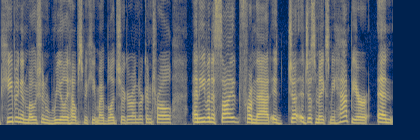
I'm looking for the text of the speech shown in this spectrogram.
keeping in motion really helps me keep my blood sugar under control. And even aside from that, it, ju- it just makes me happier. And,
